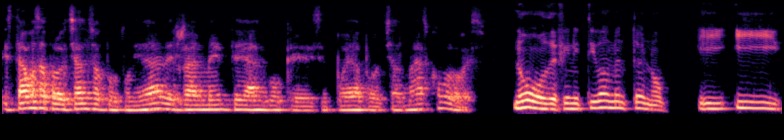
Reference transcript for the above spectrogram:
¿Estamos aprovechando esa oportunidad? ¿Es realmente algo que se puede aprovechar más? ¿Cómo lo ves? No, definitivamente no. Y, y,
